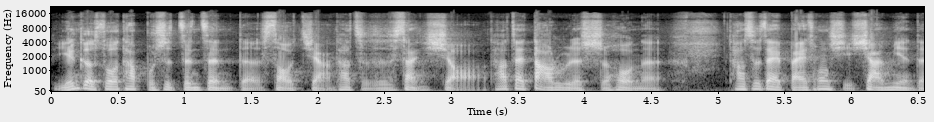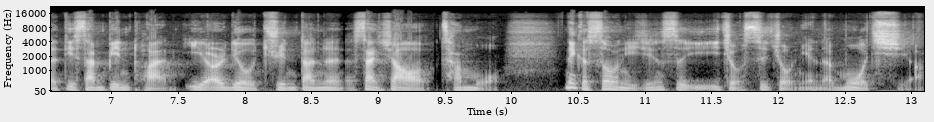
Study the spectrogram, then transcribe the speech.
严格说，他不是真正的少将，他只是上校。他在大陆的时候呢，他是在白崇禧下面的第三兵团一二六军担任上校参谋，那个时候你已经是一九四九年的末期啊。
